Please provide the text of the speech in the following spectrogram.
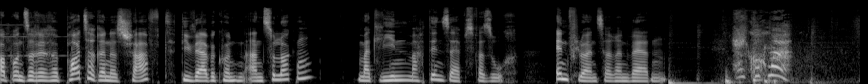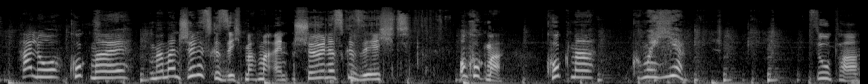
Ob unsere Reporterin es schafft, die Werbekunden anzulocken? Madeline macht den Selbstversuch. Influencerin werden. Hey, guck mal. Hallo, guck mal. Mach mal ein schönes Gesicht. Mach mal ein schönes Gesicht. Und guck mal. Guck mal. Guck mal hier. Super.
